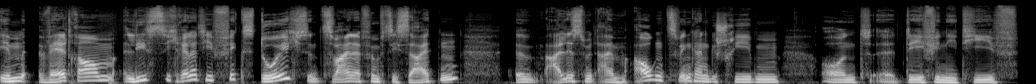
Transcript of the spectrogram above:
im Weltraum liest sich relativ fix durch, sind 250 Seiten, äh, alles mit einem Augenzwinkern geschrieben und äh, definitiv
